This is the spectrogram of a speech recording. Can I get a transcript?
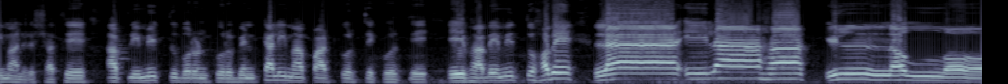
ইমানের সাথে। আপনি মৃত্যুবরণ করবেন, কালিমা পাঠ করতে করতে। এইভাবে মৃত্যু হবে। লা ইলাহা ইল্লাল্লাহ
